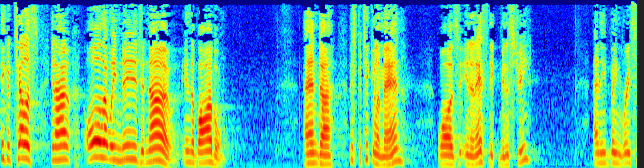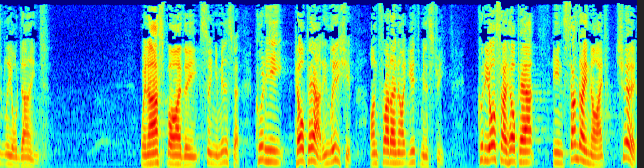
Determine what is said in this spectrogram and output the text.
He could tell us, you know, all that we needed to know in the Bible. And uh, this particular man was in an ethnic ministry and he'd been recently ordained. When asked by the senior minister, could he help out in leadership on Friday night youth ministry? Could he also help out in Sunday night church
